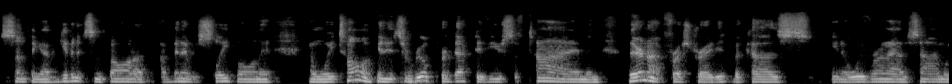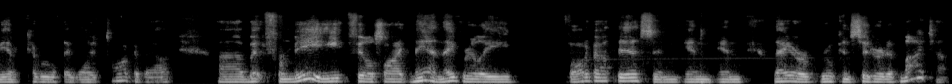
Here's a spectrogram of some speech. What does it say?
something. I've given it some thought. I've, I've, been able to sleep on it, and we talk, and it's a real productive use of time. And they're not frustrated because you know we've run out of time. We haven't covered what they wanted to talk about. Uh, but for me, it feels like man, they've really thought about this, and and and they are real considerate of my time,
